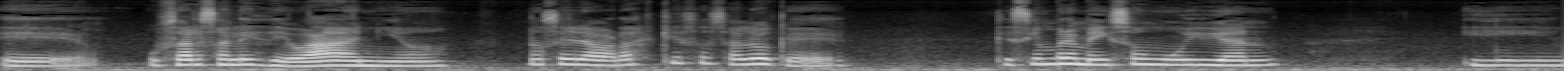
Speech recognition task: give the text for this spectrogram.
Eh, usar sales de baño, no sé, la verdad es que eso es algo que, que siempre me hizo muy bien. Y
